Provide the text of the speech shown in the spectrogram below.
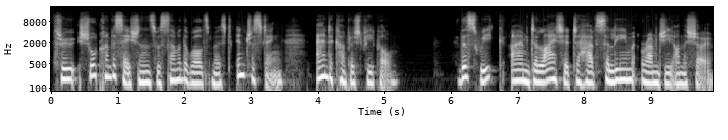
through short conversations with some of the world's most interesting and accomplished people. This week, I'm delighted to have Salim Ramji on the show.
